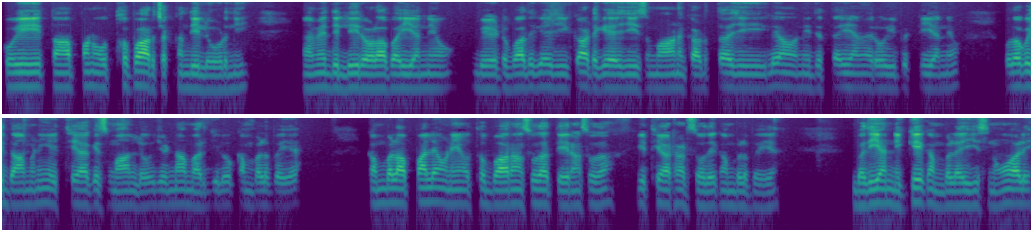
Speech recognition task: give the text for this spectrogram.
ਕੋਈ ਤਾਂ ਆਪਾਂ ਨੂੰ ਉੱਥੋਂ ਭਾਰ ਚੱਕਣ ਦੀ ਲੋੜ ਨਹੀਂ। ਐਵੇਂ ਦਿੱਲੀ ਰੌਲਾ ਪਾਈ ਜਾਂਦੇ ਹੋ, weight ਵੱਧ ਗਿਆ ਜੀ, ਘਟ ਗਿਆ ਜੀ, ਸਮਾਨ ਕੱਢਤਾ ਜੀ, ਲਿਆਉਣ ਨਹੀਂ ਦਿੱਤਾ ਜੀ, ਐਵੇਂ ਰੋਈ ਪਿੱਟੀ ਜਾਂਦੇ ਹੋ। ਉਹਦਾ ਕੋਈ ਦਮ ਨਹੀਂ ਇੱਥੇ ਆ ਕੇ ਸਮਾਨ ਲਓ, ਜਿੰਨਾ ਮਰਜ਼ੀ ਲਓ, ਕੰਬਲ ਪਏ ਆ। ਕੰਬਲ ਆਪਾਂ ਲਿਆਉਣੇ ਆ ਉੱਥੋਂ 1200 ਦਾ 1300 ਦਾ, ਇੱਥੇ 8-800 ਦੇ ਕੰਬਲ ਪਏ ਆ। ਵਧੀਆ ਨਿੱਘੇ ਕੰਬਲ ਹੈ ਜੀ, ਸਨੋ ਵਾਲੇ।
